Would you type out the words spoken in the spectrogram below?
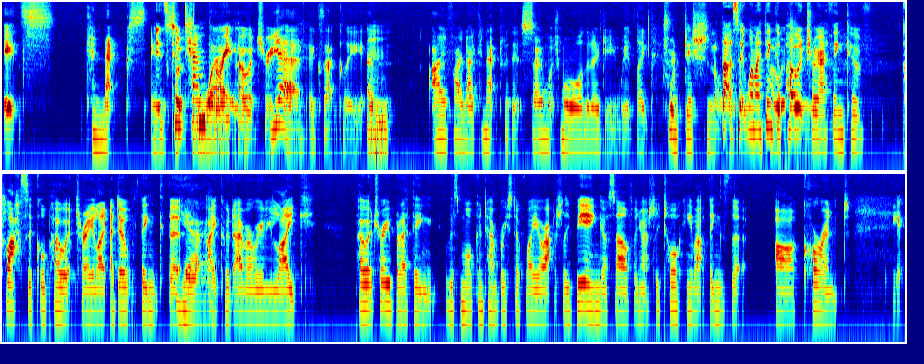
it's connects in It's such a contemporary poetry. Mm. Yeah, exactly. And I find I connect with it so much more than I do with like traditional. That's it. When I think of poetry, I think of classical poetry. Like I don't think that Yeah. I could ever really like poetry, but I think this more contemporary stuff where you're actually being yourself and you're actually talking about things that are current Yeah.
